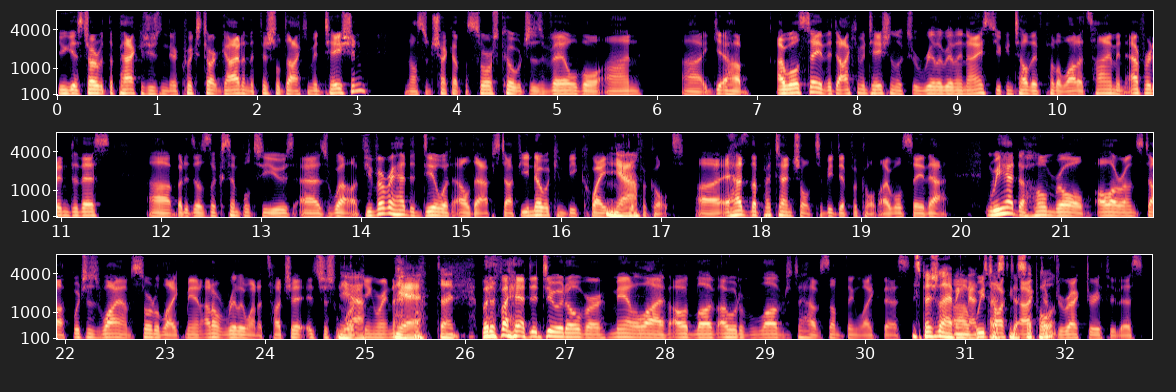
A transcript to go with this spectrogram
You can get started with the package using their quick start guide and the official documentation, and also check out the source code, which is available on uh, GitHub. I will say the documentation looks really, really nice. You can tell they've put a lot of time and effort into this. uh, but it does look simple to use as well. If you've ever had to deal with LDAP stuff, you know it can be quite Yeah. difficult. Uh, it has the potential to be difficult. I will say that. We had to home roll all our own stuff, which is why I'm sort of like, man, I don't really want to touch it. It's just Yeah. working right now. Yeah, don't. But if I had to do it over, man alive, I would love. I would have loved to have something like this. Especially having Uh, that we talked to Active. Directory through this.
